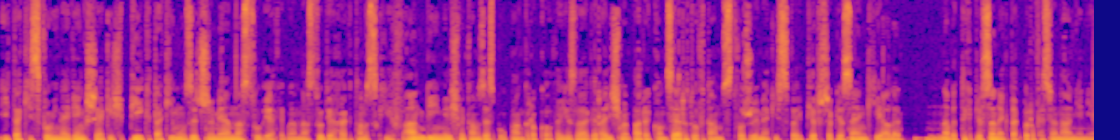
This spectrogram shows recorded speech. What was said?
I taki swój największy jakiś pik, taki muzyczny miałem na studiach. Jak byłem na studiach aktorskich w Anglii, mieliśmy tam zespół punk rockowy i zagraliśmy parę koncertów, tam stworzyłem jakieś swoje pierwsze piosenki, ale nawet tych piosenek tak profesjonalnie nie,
